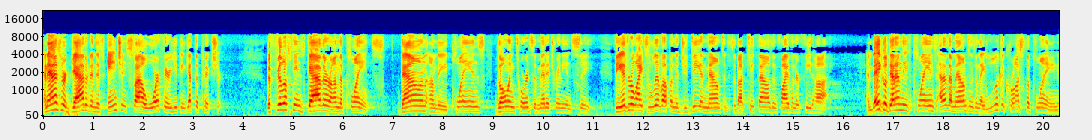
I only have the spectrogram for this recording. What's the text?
And as they're gathered in this ancient style warfare, you can get the picture. The Philistines gather on the plains, down on the plains going towards the Mediterranean Sea. The Israelites live up in the Judean mountains. It's about 2,500 feet high. And they go down these plains out of the mountains and they look across the plain,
